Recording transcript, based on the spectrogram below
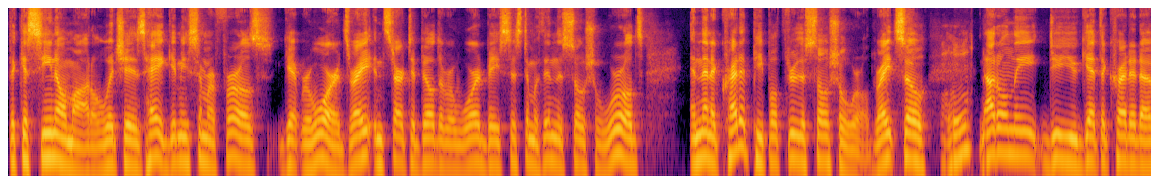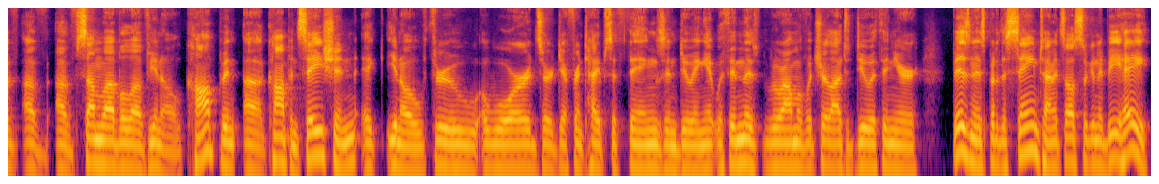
the casino model, which is, hey, give me some referrals, get rewards, right? And start to build a reward based system within the social worlds and then accredit people through the social world, right? So Mhm. not only do you get the credit of of of some level of you know comp uh, compensation, eh, you know through awards or different types of things, and doing it within the realm of what you're allowed to do within your business, but at the same time, it's also going to be, hey,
